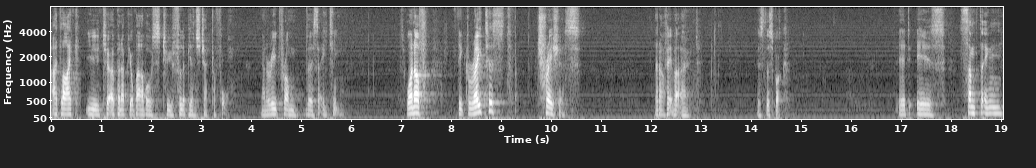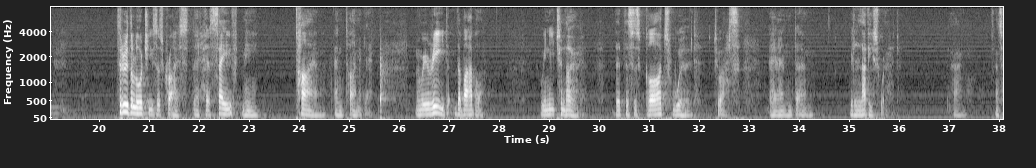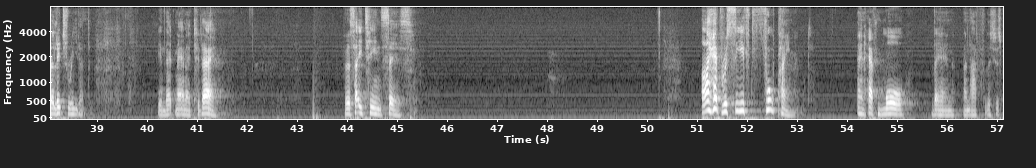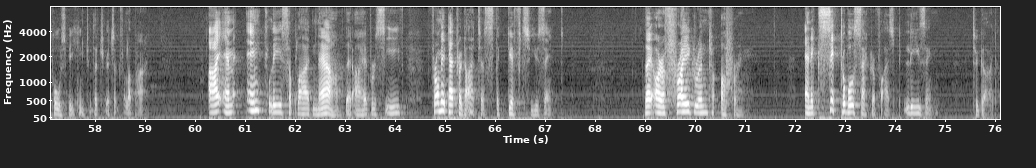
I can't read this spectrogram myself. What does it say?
I'd like you to open up your Bibles to Philippians chapter 4. And read from verse 18. It's one of the greatest treasures that I've ever owned is this book. It is something through the Lord Jesus Christ that has saved me time and time again. When we read the Bible, we need to know that this is God's word to us. And um, we love his word. Um, and so let's read it in that manner today. Verse 18 says, I have received full payment and have more than enough. This is Paul speaking to the church at Philippi. I am amply supplied now that I have received from Epaphroditus the gifts you sent. They are a fragrant offering, an acceptable sacrifice, pleasing to God.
